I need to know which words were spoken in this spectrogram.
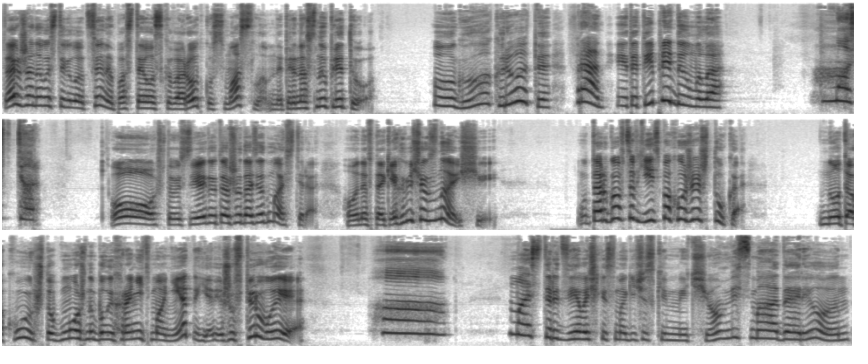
Также она выставила цены и поставила сковородку с маслом на переносную плиту. Ого, круто! Фран, это ты придумала? Мастер! О, что и следует ожидать от мастера. Он и в таких вещах знающий. У торговцев есть похожая штука. Но такую, чтобы можно было и хранить монеты, я вижу впервые. А, мастер девочки с магическим мечом весьма одарен.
